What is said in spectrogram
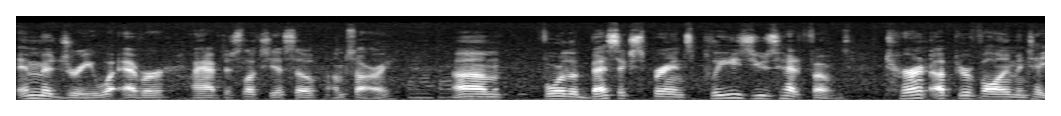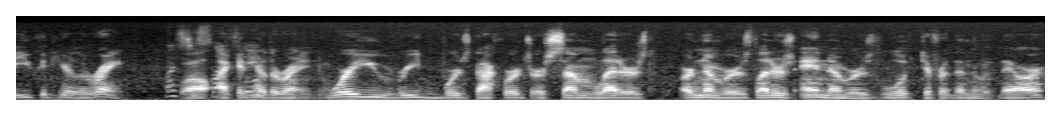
imagery, whatever. I have dyslexia, so I'm sorry. Um, for the best experience, please use headphones. Turn up your volume until you can hear the rain. What's well, I can hear the rain. Where you read words backwards or some letters or numbers, letters and numbers look different than what they are.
